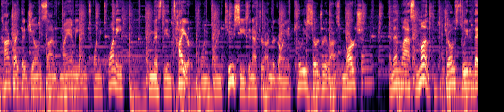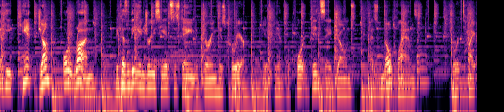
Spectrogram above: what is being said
contract that Jones signed with Miami in 2020. He missed the entire 2022 season after undergoing Achilles surgery last March. And then last month, Jones tweeted that he can't jump or run because of the injuries he had sustained during his career. ESPN's report did say Jones has no plans to retire.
